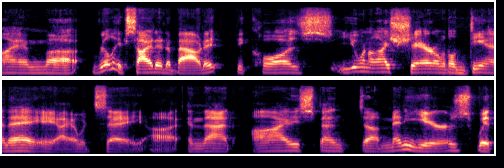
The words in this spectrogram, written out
I am uh, really excited about it because you and I share a little DNA, I would say, uh, in that I spent uh, many years with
